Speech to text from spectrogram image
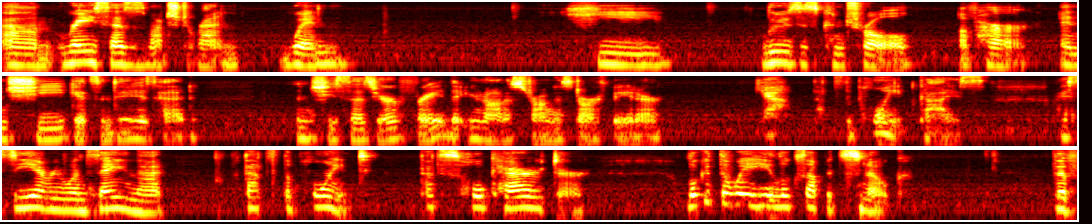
um, Rey says as much to Ren when he loses control of her and she gets into his head and she says, You're afraid that you're not as strong as Darth Vader. Yeah, that's the point, guys. I see everyone saying that, but that's the point. That's his whole character. Look at the way he looks up at Snoke. The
